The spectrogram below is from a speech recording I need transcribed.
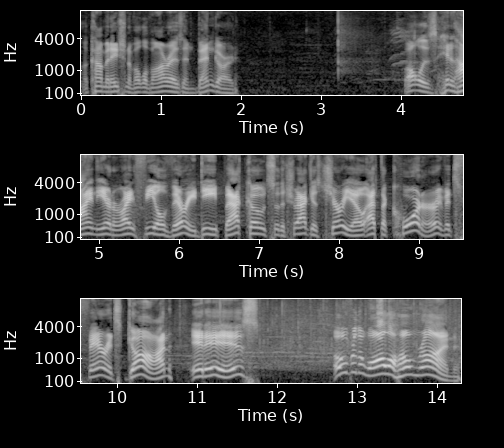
a combination of Olivares and Bengard. Ball is hit high in the air to right field, very deep. Back goes to the track is Churio at the corner. If it's fair, it's gone. It is over the wall, a home run.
